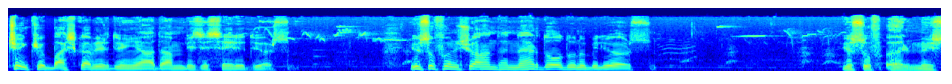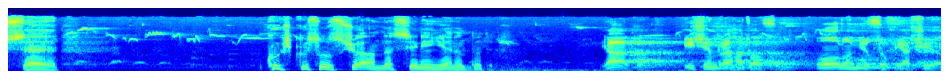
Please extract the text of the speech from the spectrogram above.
Çünkü başka bir dünyadan bizi seyrediyorsun. Yusuf'un şu anda nerede olduğunu biliyorsun. Yusuf ölmüşse kuşkusuz şu anda senin yanındadır. Yakup, için rahat olsun. Oğlun Yusuf yaşıyor.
